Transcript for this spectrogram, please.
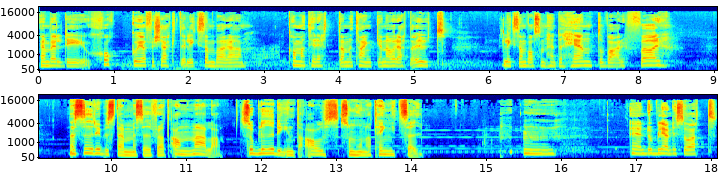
en väldig chock och jag försökte liksom bara komma till rätta med tankarna och rätta ut liksom vad som hade hänt och varför. När Siri bestämmer sig för att anmäla så blir det inte alls som hon har tänkt sig. Mm. Eh, då blev det så att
